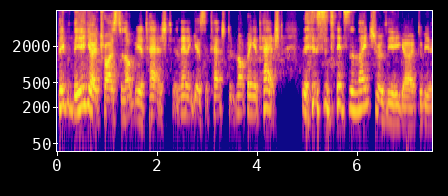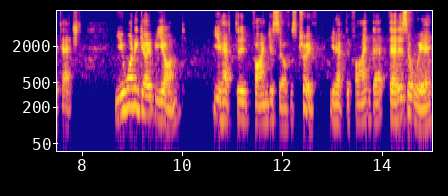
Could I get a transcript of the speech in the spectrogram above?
people, the ego tries to not be attached, and then it gets attached to not being attached. It's, it's the nature of the ego to be attached. You want to go beyond, you have to find yourself as truth. You have to find that that is aware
